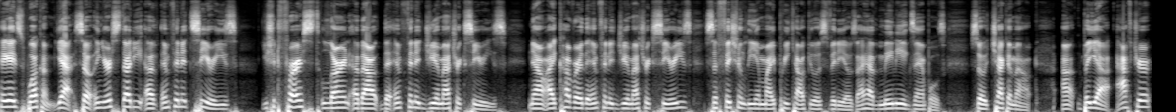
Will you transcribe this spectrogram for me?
Hey guys, welcome. Yeah, so in your study of infinite series, you should first learn about the infinite geometric series. Now, I cover the infinite geometric series sufficiently in my pre-calculus videos. I have many examples, so check them out. Uh, but yeah, after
